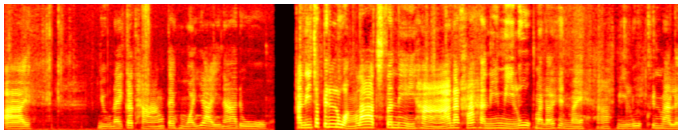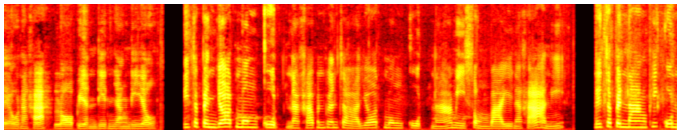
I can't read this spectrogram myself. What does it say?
ไป อยู่ในกระถางแต่หัวใหญ่น่าดู อันนี้จะเป็นหลวงราชเสน่หานะคะ อันนี้มีลูกมาแล้วเห็นไหมอะมีลูกขึ้นมาแล้วนะคะ รอเปลี่ยนดินอย่างเดียว นี่จะเป็นยอดมงกุฎนะคะ เพื่อนๆจ๋ายอดมงกุฎนะ มีสองใบนะคะ อันนี้ นี่จะเป็นนางพิกุล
